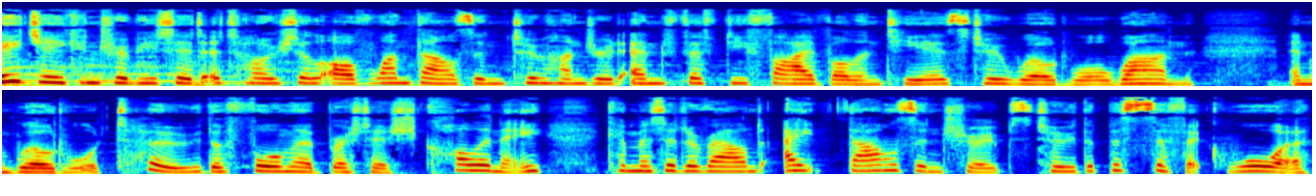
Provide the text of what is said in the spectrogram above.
Fiji contributed a total of 1,255 volunteers to World War I, in World War II, the former British colony committed around 8,000 troops to the Pacific War,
